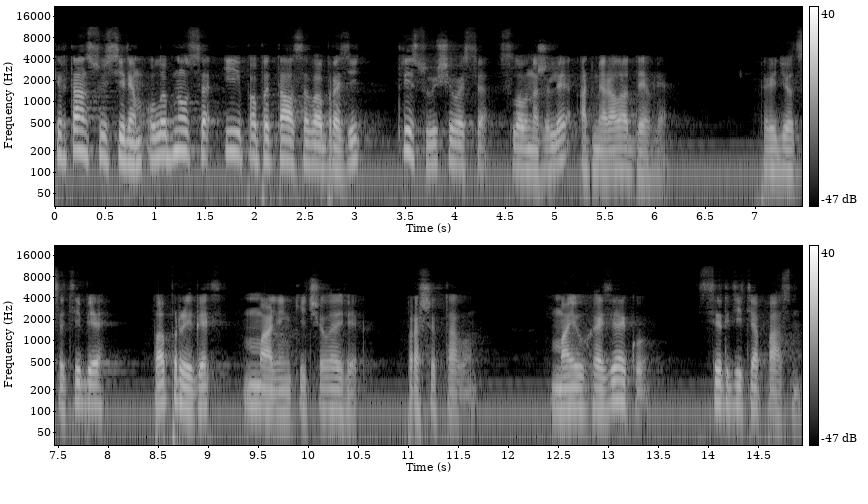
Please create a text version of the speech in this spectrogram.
Киртан с усилием улыбнулся и попытался вообразить, трясущегося, словно желе адмирала Девля. «Придется тебе попрыгать, маленький человек», – прошептал он. «Мою хозяйку сердить опасно».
